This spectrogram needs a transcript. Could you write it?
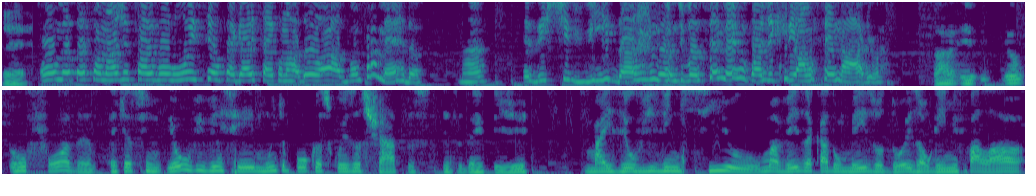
É. Ou o meu personagem só evolui se eu pegar e sair com o narrador. Ah, vamos pra merda, né? Existe vida onde você mesmo pode criar um cenário. Ah, eu, eu, o foda é que assim, eu vivenciei muito poucas coisas chatas dentro do RPG, mas eu vivencio uma vez a cada um mês ou dois alguém me falar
